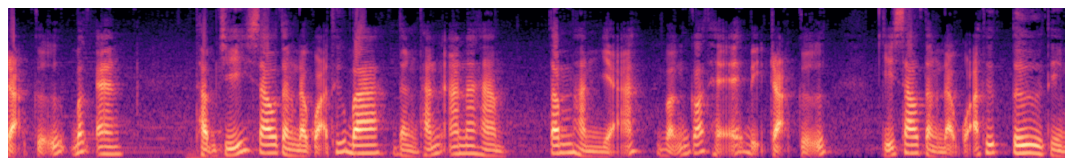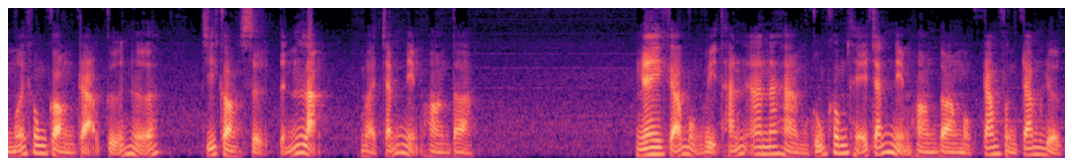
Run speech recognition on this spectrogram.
trạo cử, bất an. Thậm chí sau tầng đạo quả thứ ba, tầng thánh Anaham, tâm hành giả vẫn có thể bị trạo cử. Chỉ sau tầng đạo quả thứ tư thì mới không còn trạo cử nữa, chỉ còn sự tĩnh lặng và chánh niệm hoàn toàn. Ngay cả một vị thánh Anaham cũng không thể chánh niệm hoàn toàn 100% được.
